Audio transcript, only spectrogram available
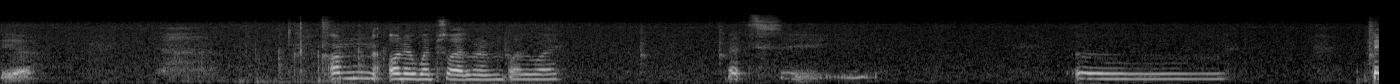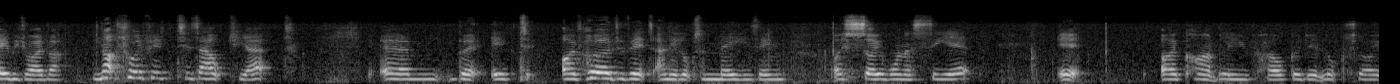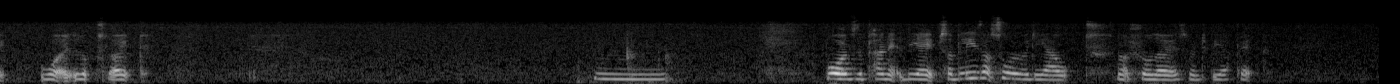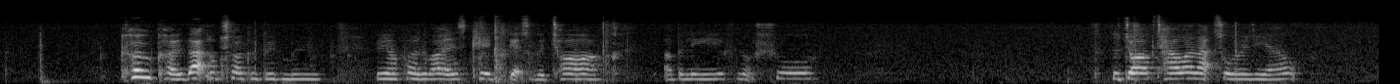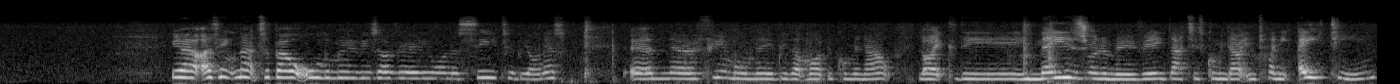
Yeah. I'm on a website at the moment, by the way. Let's see. Uh, Baby Driver. Not sure if it is out yet, um, but it. I've heard of it and it looks amazing. I so want to see it. It. I can't believe how good it looks like. What it looks like. Hmm. War of the Planet of the Apes. I believe that's already out. Not sure though, it's meant to be epic. Coco, that looks like a good move. We have heard about it. Kid gets a guitar, I believe. Not sure. The Dark Tower, that's already out. Yeah, I think that's about all the movies I really want to see, to be honest. Um, there are a few more maybe that might be coming out, like the Maze Runner movie that is coming out in 2018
